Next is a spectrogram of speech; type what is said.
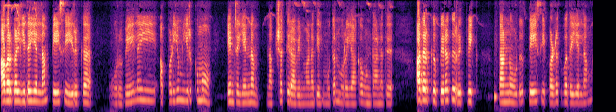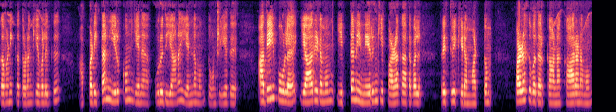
அவர்கள் இதையெல்லாம் பேசி இருக்க ஒருவேளை அப்படியும் இருக்குமோ? என்ற எண்ணம் நக்ஷத்திராவின் மனதில் முதன்முறையாக உண்டானது. அதற்கு பிறகு ரித்விக் தன்னோடு பேசி பழகுவதையெல்லாம் கவனிக்க தொடங்கியவளுக்கு அப்படித்தான் இருக்கும் என உறுதியான எண்ணமும் தோன்றியது. அதே போல யாரிடமும் இத்தனை நெருங்கி பழகாதவள் ரித்விக்கிடம் மட்டும் பழகுவதற்கான காரணமும்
